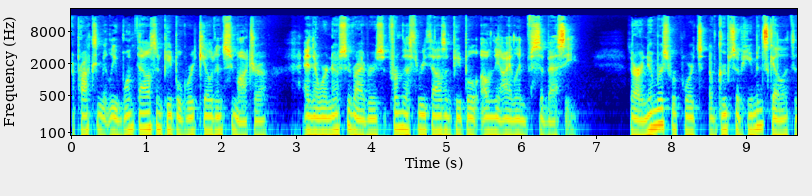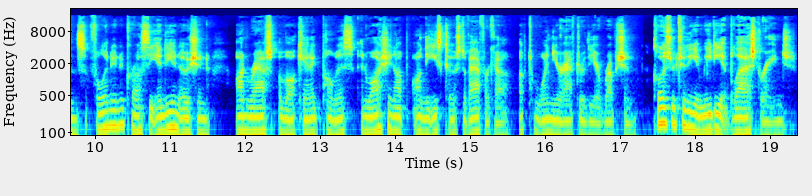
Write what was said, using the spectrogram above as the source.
Approximately 1,000 people were killed in Sumatra, and there were no survivors from the 3,000 people on the island of Sebesi. There are numerous reports of groups of human skeletons floating across the Indian Ocean on rafts of volcanic pumice and washing up on the east coast of Africa up to one year after the eruption. Closer to the immediate blast range,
